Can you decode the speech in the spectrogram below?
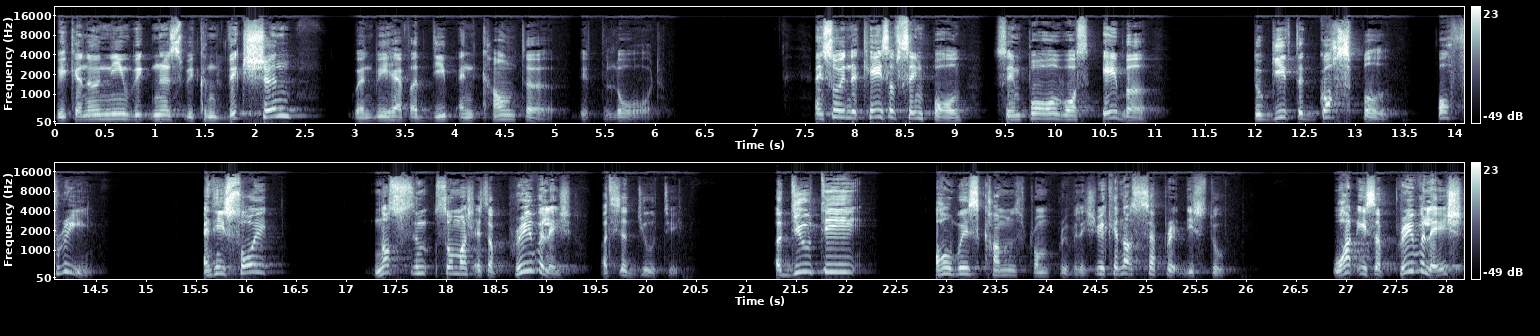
We can only witness with conviction when we have a deep encounter with the Lord. And so, in the case of St. Paul, St. Paul was able to give the gospel for free. And he saw it not so much as a privilege, but it's a duty. A duty always comes from privilege. We cannot separate these two. What is a privilege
